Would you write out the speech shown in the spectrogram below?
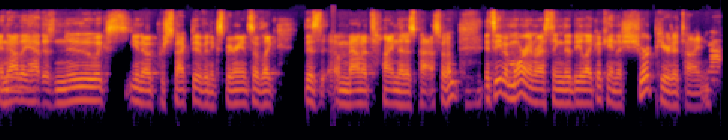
and mm-hmm. now they mm-hmm. have this new, ex, you know, perspective and experience of like this amount of time that has passed. But I'm, it's even more interesting to be like, okay, in the short period of time yeah.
